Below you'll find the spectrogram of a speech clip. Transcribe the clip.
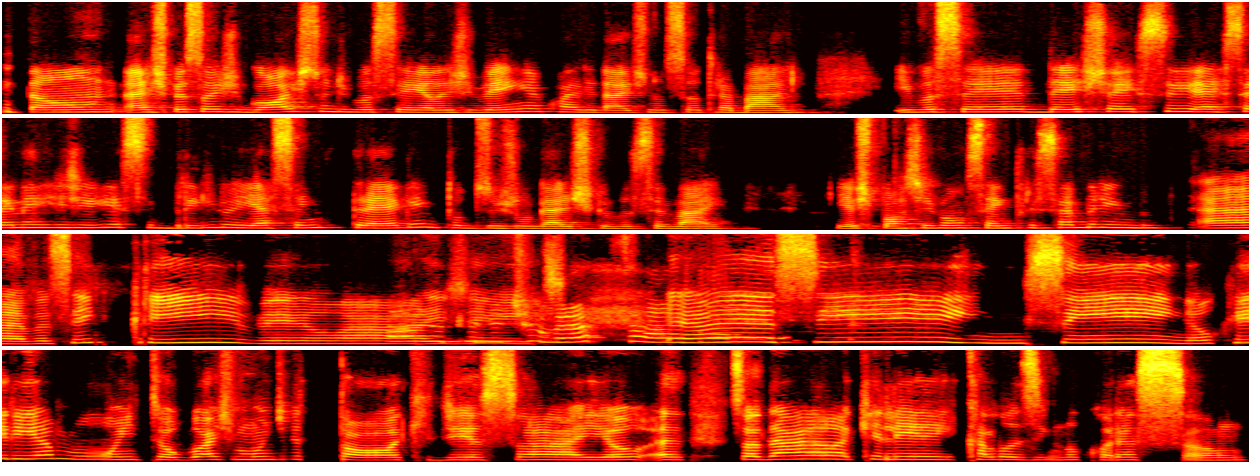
Então, as pessoas gostam de você, elas veem a qualidade no seu trabalho e você deixa esse, essa energia, esse brilho e essa entrega em todos os lugares que você vai. E as portas vão sempre se abrindo. Ah, você é incrível. Ai, Ai eu gente. te abraçar. É, sim, sim. Eu queria muito. Eu gosto muito de toque disso. Ai, eu é, só dá aquele calorzinho no coração.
